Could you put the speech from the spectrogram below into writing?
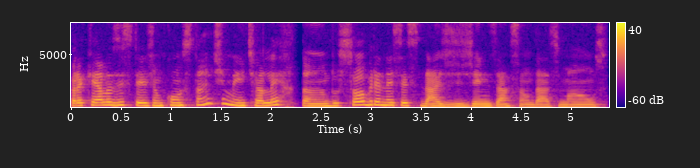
para que elas estejam constantemente alertando sobre a necessidade de higienização das mãos,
